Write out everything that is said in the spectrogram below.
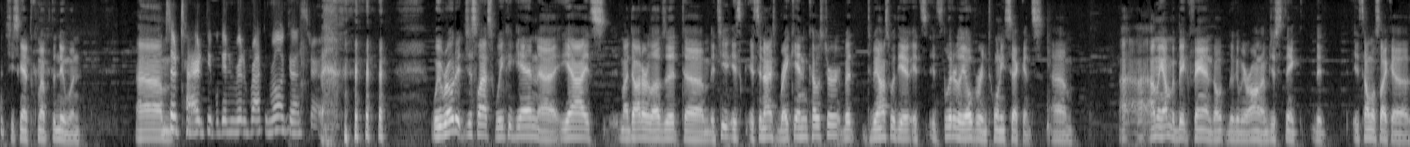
she's gonna have to come up with a new one. Um, I'm so tired of people getting rid of rock and roller coaster. we wrote it just last week again. Uh, yeah, it's my daughter loves it. Um, it's it's it's a nice break-in coaster, but to be honest with you, it's it's literally over in 20 seconds. Um, I, I mean, I'm a big fan. Don't, don't get me wrong. I'm just think that it's almost like a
